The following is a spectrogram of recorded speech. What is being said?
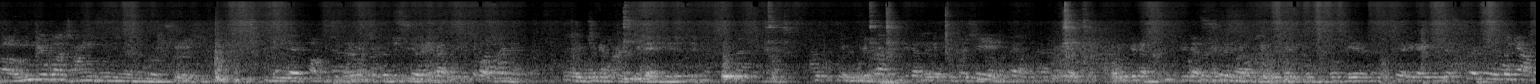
아 은교가 장손이네. 근데 너는 지금 수혈이라고 있어. 큰 집에 우리가 우리가 느끼듯이 공기는 큰 집에 수혈이라고 있는데 그, 그 배에서 수혈이가 있는데 수혈이 오더니 아무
